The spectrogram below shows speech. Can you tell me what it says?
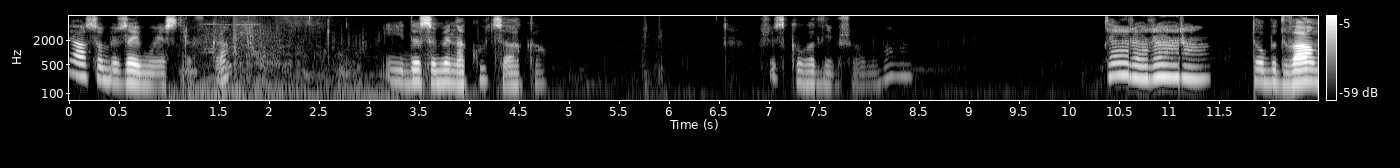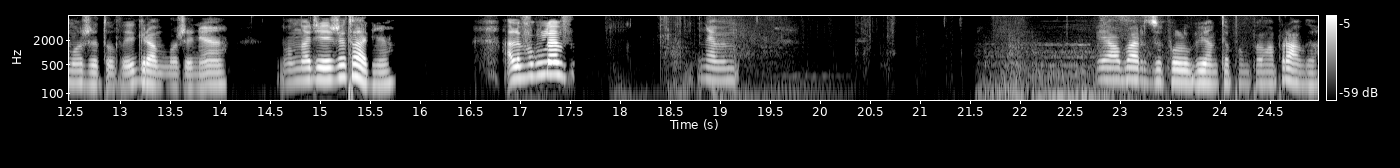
Ja sobie zajmuję strefkę. I idę sobie na kucaka. Wszystko ładnie przeładowane. Tararara. Top 2, może to wygram, może nie. Mam nadzieję, że tak, nie? Ale w ogóle... w- Nie wiem. Ja bardzo polubiłem tę pompę, naprawdę.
